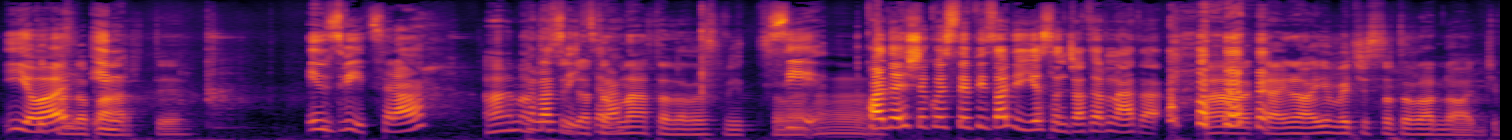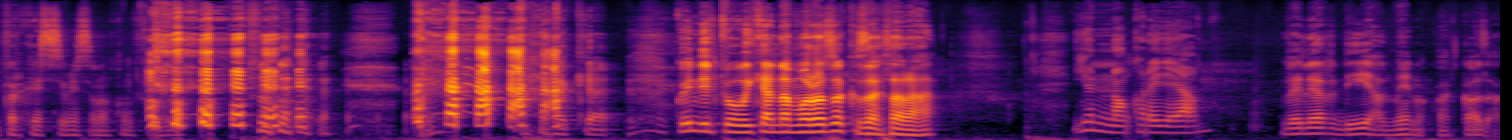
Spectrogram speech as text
Io Tu quando in, parte? in Svizzera, Ah no, per tu la sei già Svizzera. tornata dalla Svizzera. Sì, Ah. quando esce questo episodio io sono già tornata. Ah, ok, no, io invece sto tornando oggi per questo mi sono confuso. ok. Quindi il tuo weekend amoroso cosa sarà? Io non ho ancora idea. Venerdì almeno qualcosa.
